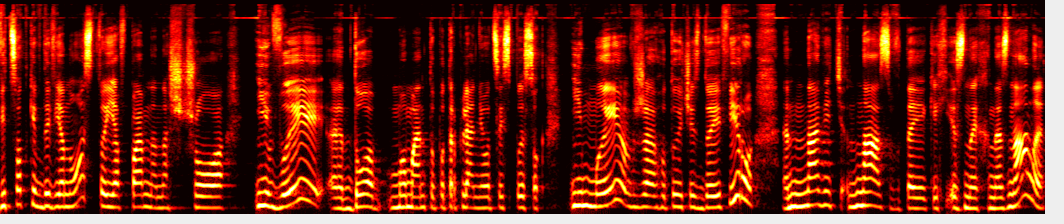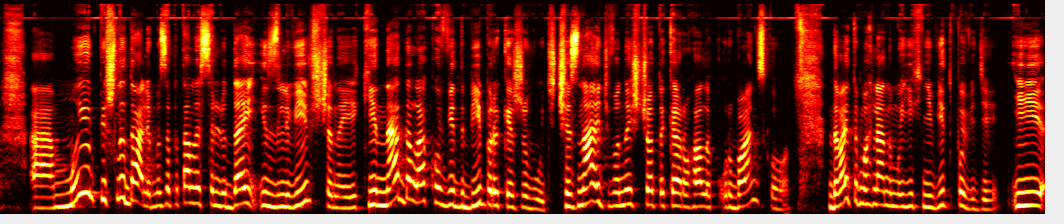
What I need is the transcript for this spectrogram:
відсотків 90, Я впевнена, що і ви е, до моменту потрапляння у цей список, і ми, вже готуючись до ефіру, навіть назв деяких із них не знали. Е, Ми пішли далі. Ми запиталися людей із Львівщини, які недалеко від Бібрики живуть. Чи знають вони, що таке рогалик урбанського? Давайте ми глянемо їхні відповіді, і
